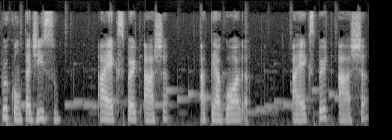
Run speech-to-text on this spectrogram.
Por conta disso, a Expert acha até agora, a Expert acha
